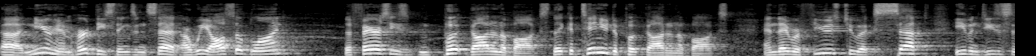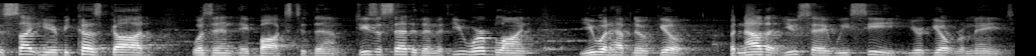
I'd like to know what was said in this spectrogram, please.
uh, near him heard these things and said, Are we also blind? The Pharisees put God in a box. They continued to put God in a box. And they refused to accept even Jesus' sight here because God was in a box to them. Jesus said to them, If you were blind, you would have no guilt. But now that you say, We see, your guilt remains.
